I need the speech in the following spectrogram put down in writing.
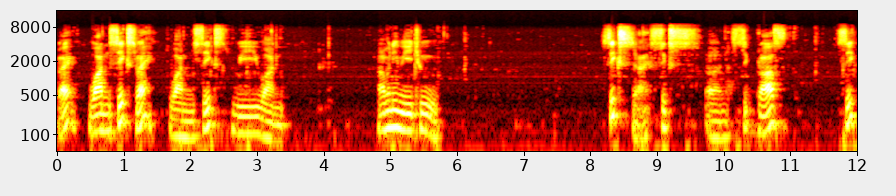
right? 1 6 right? 1 6 V1 how many V2 6 uh, 6 uh, 6 plus 6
